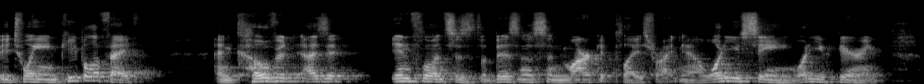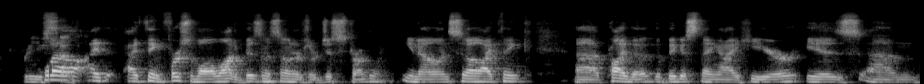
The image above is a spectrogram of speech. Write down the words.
Between people of faith and COVID as it influences the business and marketplace right now? What are you seeing? What are you hearing? What are you well, I, I think, first of all, a lot of business owners are just struggling, you know, and so I think uh, probably the, the biggest thing I hear is um,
